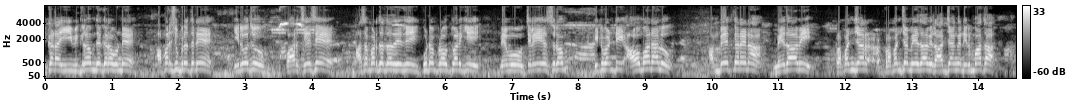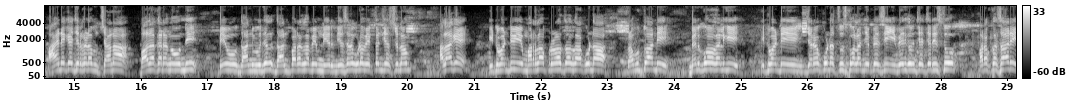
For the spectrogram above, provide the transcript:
ఇక్కడ ఈ విగ్రహం దగ్గర ఉండే అపరిశుభ్రతనే ఈరోజు వారు చేసే అసమర్థత అనేది కూటమి ప్రభుత్వానికి మేము తెలియజేస్తున్నాం. ఇటువంటి అవమానాలు అంబేద్కర్ అయిన మేధావి ప్రపంచ ప్రపంచ మేధావి రాజ్యాంగ నిర్మాత ఆయనకే జరగడం చాలా బాధాకరంగా ఉంది. మేము దాని విధంగా దాని పరంగా మేము నిరసన కూడా వ్యక్తం చేస్తున్నాం. అలాగే ఇటువంటివి మరలా పునరావృతం కాకుండా ప్రభుత్వాన్ని మెలుకోగలిగి ఇటువంటి జరగకుండా చూసుకోవాలని చెప్పేసి ఈ వేదిక నుంచి హెచ్చరిస్తూ మరొకసారి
